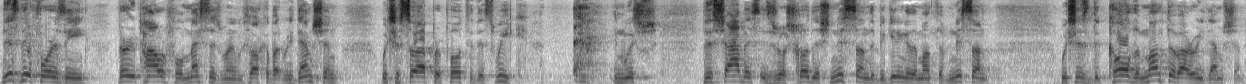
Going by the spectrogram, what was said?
This, therefore, is a very powerful message when we talk about redemption, which is so apropos to this week, in which this Shabbos is Rosh Chodesh Nisan, the beginning of the month of Nisan, which is the, called the month of our redemption.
